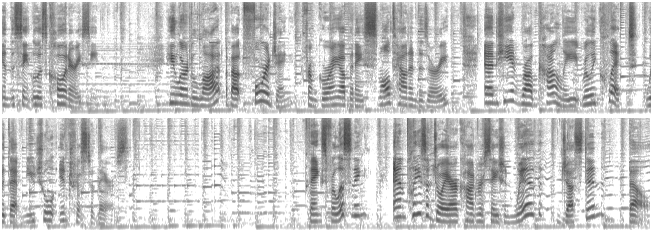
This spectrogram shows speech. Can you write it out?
in the St. Louis culinary scene. He learned a lot about foraging from growing up in a small town in Missouri, and he and Rob Connoley really clicked with that mutual interest of theirs. Thanks for listening, and please enjoy our conversation with Justin Bell.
